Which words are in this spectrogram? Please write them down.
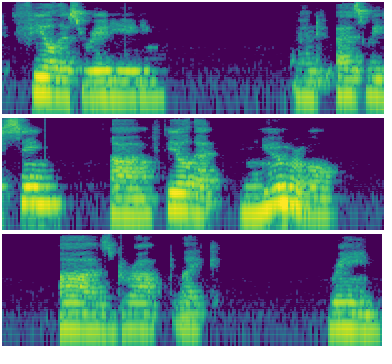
to feel this radiating and as we sing, uh, feel that innumerable ahs drop like rain,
